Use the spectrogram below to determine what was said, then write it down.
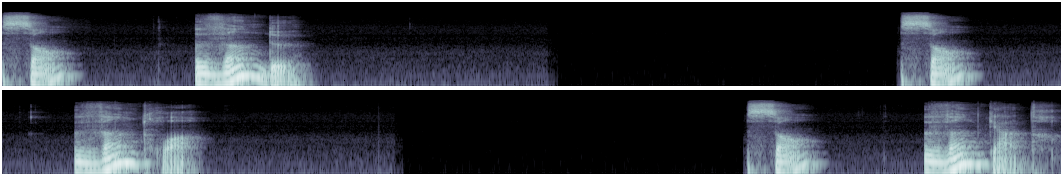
cent vingt-deux, cent vingt-trois, cent vingt-quatre,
